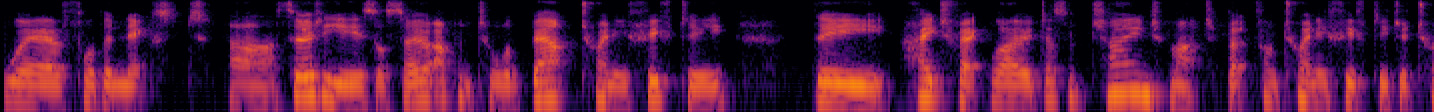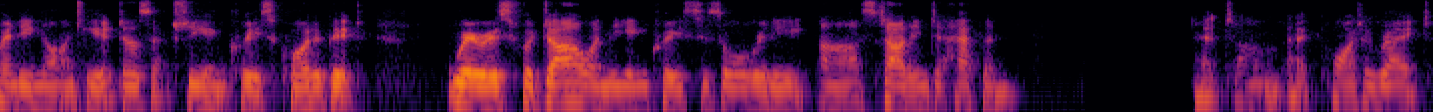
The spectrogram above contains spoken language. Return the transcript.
where for the next uh, 30 years or so, up until about 2050, the HVAC load doesn't change much, but from 2050 to 2090, it does actually increase quite a bit. Whereas for Darwin, the increase is already uh, starting to happen at, um, at quite a rate.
